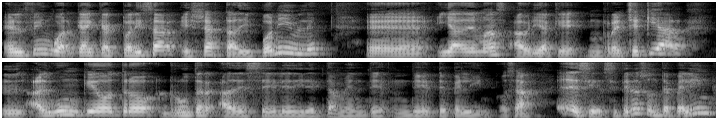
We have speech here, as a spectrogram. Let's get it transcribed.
El firmware que hay que actualizar ya está disponible. Eh, y además habría que rechequear algún que otro router ADSL directamente de TP-Link. O sea, es decir, si tenés un TP-Link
